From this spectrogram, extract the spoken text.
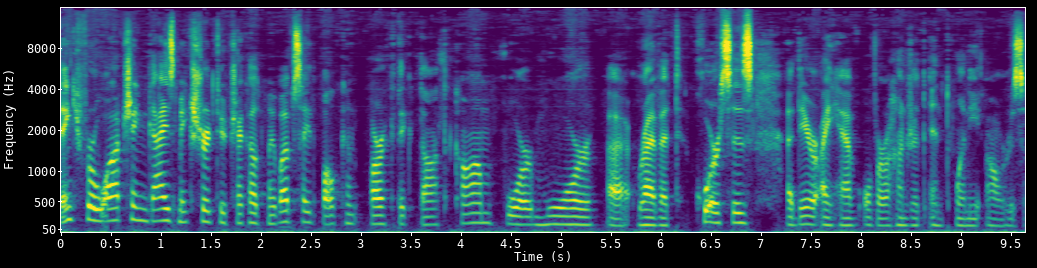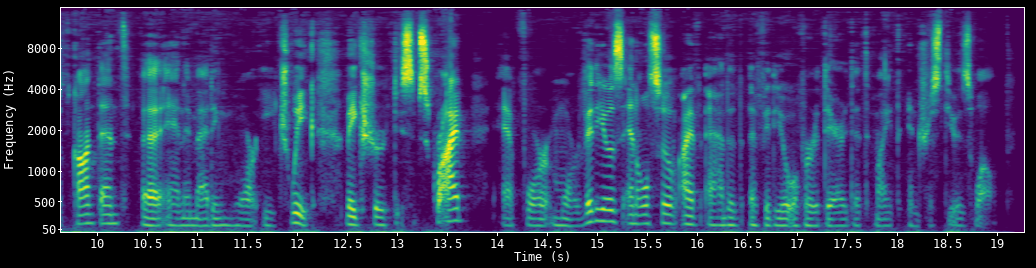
Thank you for watching, guys. Make sure to check out my website, balkanarchitect.com, for more uh, Revit courses. Uh, there I have over 120 hours of content, uh, and I'm adding more each week. Make sure to subscribe Eh, for more videos and also I've added a video over there that might interest you as well.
